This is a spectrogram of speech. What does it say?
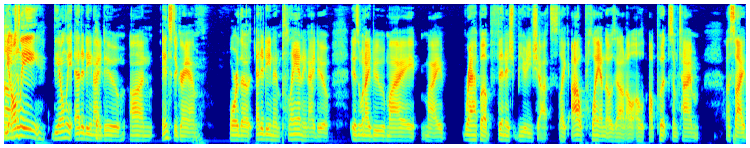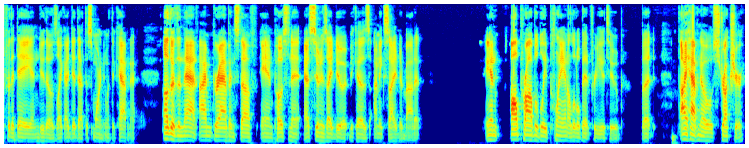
The Uh, just- only the only editing I do on Instagram or the editing and planning I do is when I do my my wrap up finished beauty shots. Like I'll plan those out. I'll I'll, I'll put some time aside for the day and do those like I did that this morning with the cabinet. Other than that, I'm grabbing stuff and posting it as soon as I do it because I'm excited about it. And I'll probably plan a little bit for YouTube, but I have no structure.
